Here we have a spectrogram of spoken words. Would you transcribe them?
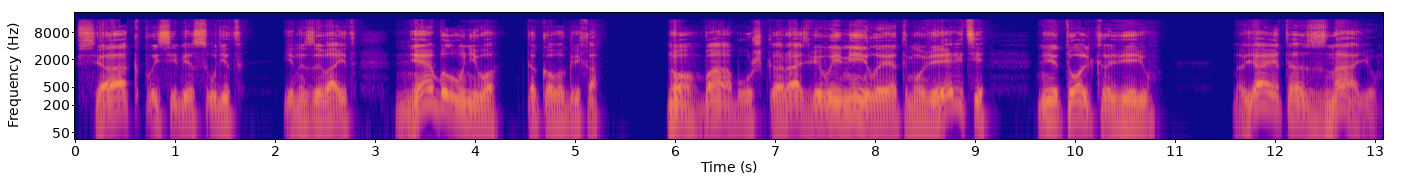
Всяк по себе судит и называет. Не было у него такого греха. Но, бабушка, разве вы, милые, этому верите? Не только верю, но я это знаю.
